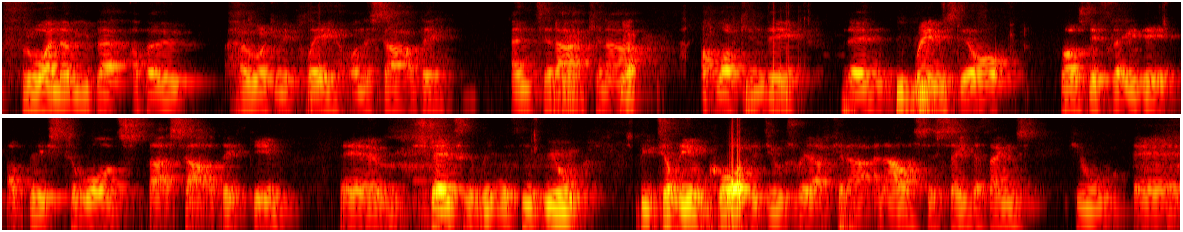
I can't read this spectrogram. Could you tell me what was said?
throw in a wee bit about how we're going to play on the Saturday into that yeah. kind of yeah. hard working day. Then mm-hmm. Wednesday off, Thursday, Friday are based towards that Saturday game. Um, strengths and weaknesses. We'll speak to Liam Cord, who deals with our kind of analysis side of things he'll uh,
